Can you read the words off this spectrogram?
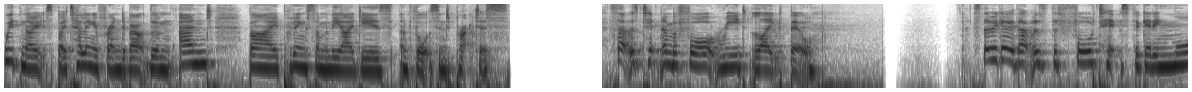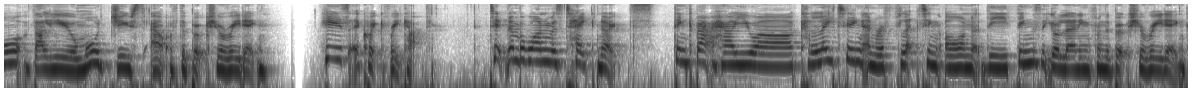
with notes by telling a friend about them and by putting some of the ideas and thoughts into practice? So that was tip number four read like Bill. So there we go, that was the four tips for getting more value or more juice out of the books you're reading. Here's a quick recap. Tip number one was take notes. Think about how you are collating and reflecting on the things that you're learning from the books you're reading,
